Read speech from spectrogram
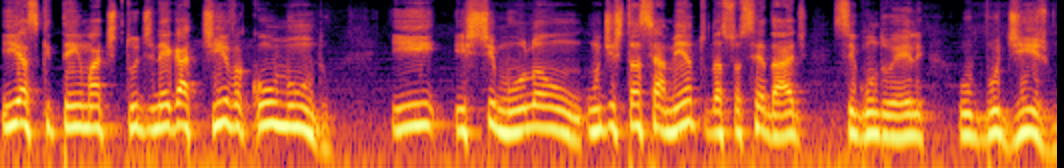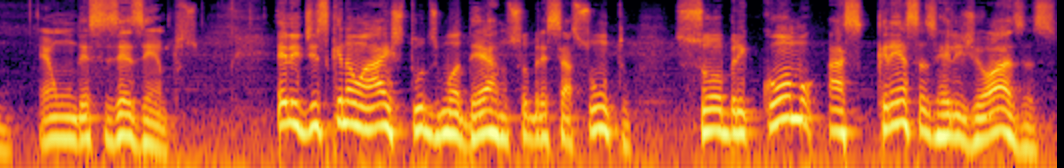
e as que têm uma atitude negativa com o mundo, e estimulam um distanciamento da sociedade, segundo ele, o budismo é um desses exemplos. Ele diz que não há estudos modernos sobre esse assunto, sobre como as crenças religiosas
